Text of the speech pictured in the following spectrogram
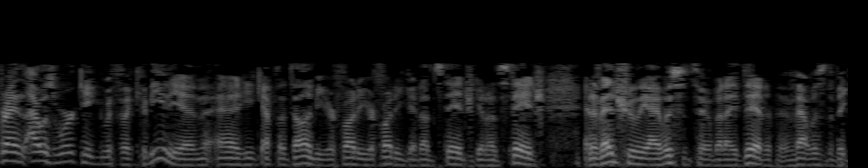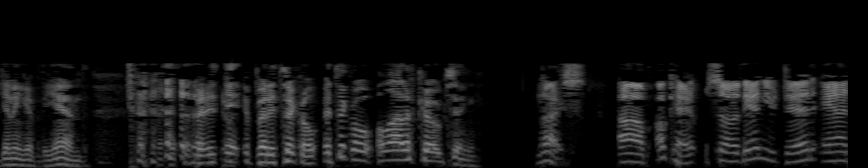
friends. I was working with a comedian, and he kept on telling me, "You're funny, you're funny. Get on stage, get on stage." And eventually, I listened to him, and I did, and that was the beginning of the end. But it, it but it took a it took a, a lot of coaxing. Nice. Um, okay, so then you did, and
